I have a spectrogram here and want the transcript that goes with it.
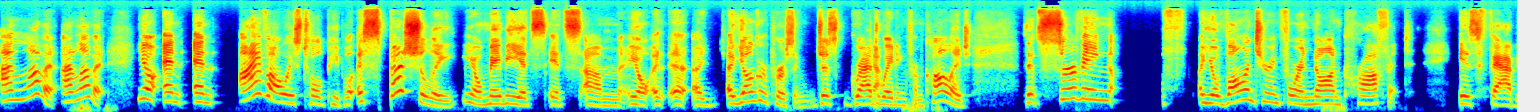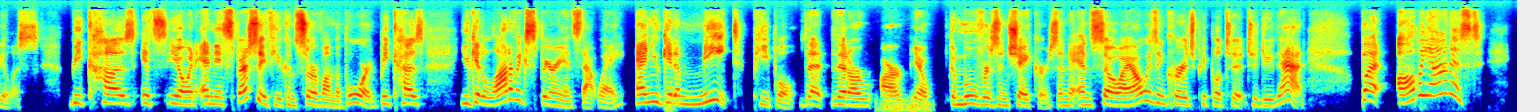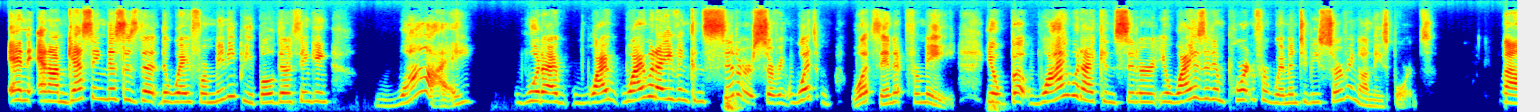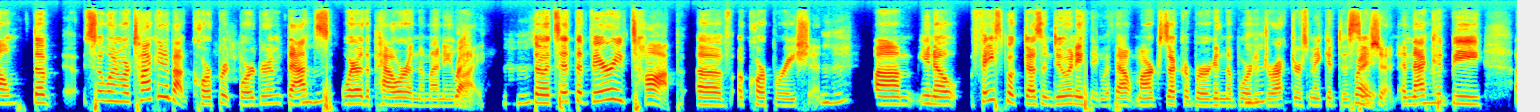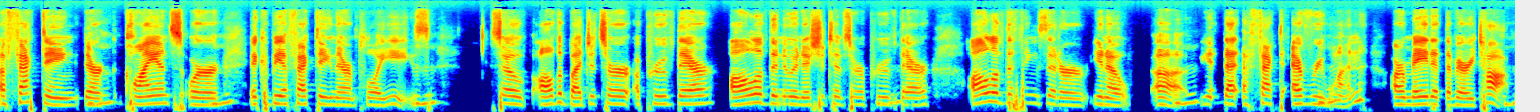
I love it. I love it. You know, and and I've always told people, especially you know, maybe it's it's um you know a, a, a younger person just graduating from college, that serving, you know, volunteering for a nonprofit is fabulous because it's you know and, and especially if you can serve on the board because you get a lot of experience that way and you get to meet people that that are are you know the movers and shakers. And and so i always encourage people to to do that. But i'll be honest and and i'm guessing this is the the way for many people they're thinking why would I why why would I even consider serving what's what's in it for me? You know, but why would I consider, you know, why is it important for women to be serving on these boards? Well, the so when we're talking about corporate boardroom, that's mm-hmm. where the power and the money right. lie. Mm-hmm. So it's at the very top of a corporation. Mm-hmm. Um, you know, Facebook doesn't do anything without Mark Zuckerberg and the board of mm-hmm. directors make a decision. Right. And that mm-hmm. could be affecting their mm-hmm. clients or it could be affecting their employees. So all the budgets are approved there. All of the new initiatives are approved there. All of the things that are, you know, uh, mm-hmm. that affect mm-hmm. everyone mm-hmm. are made at the very top.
